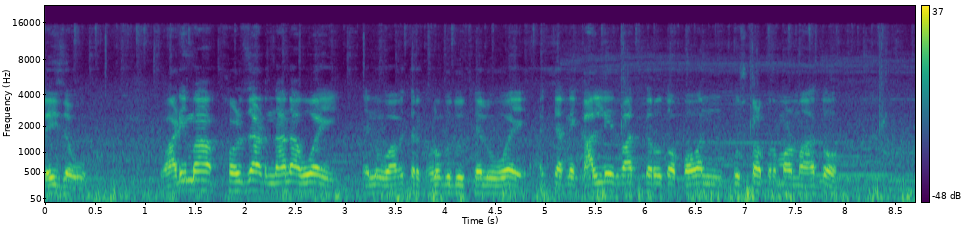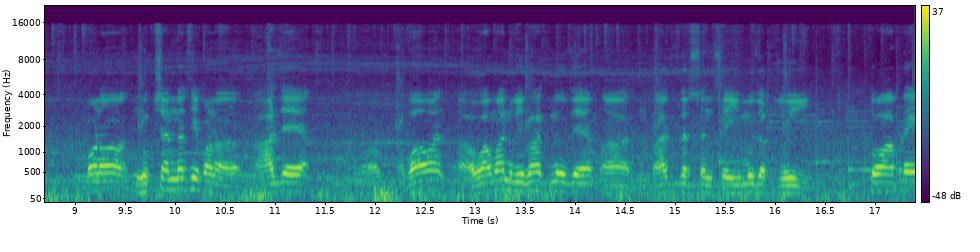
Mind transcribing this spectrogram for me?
લઈ જવું. વાડીમાં ફળઝાડ નાના હોય, એનું વાવેતર ઘણું બધું થયેલું હોય, અત્યારની કાલની જ વાત કરું તો પવન પુષ્કળ પ્રમાણમાં હતો. પણ, નુકસાન નથી, પણ આજે હવામાન હવામાન વિભાગનું જે માર્ગદર્શન છે એ મુજબ જોઈ તો આપણે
